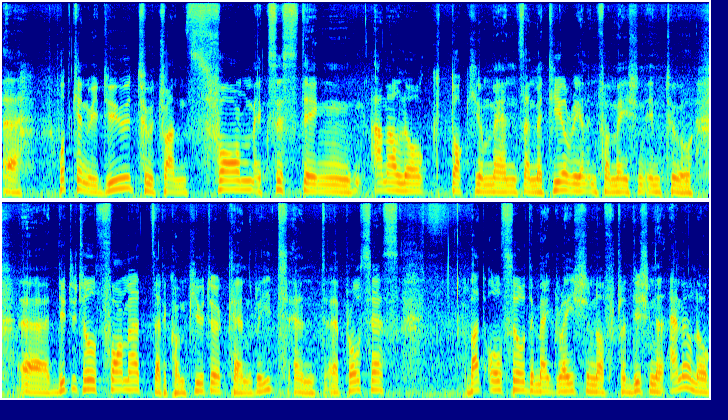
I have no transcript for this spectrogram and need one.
uh, what can we do to transform existing analog documents and material information into uh, digital format that a computer can read and uh, process but also the migration of traditional analog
